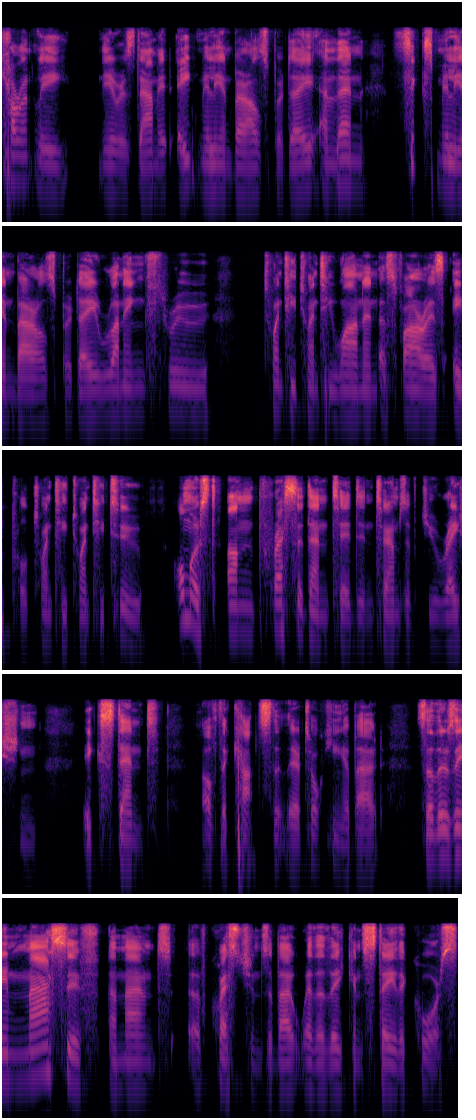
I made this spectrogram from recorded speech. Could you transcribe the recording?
currently near as damn it 8 million barrels per day, and then 6 million barrels per day running through 2021 and as far as April 2022. Almost unprecedented in terms of duration, extent of the cuts that they're talking about. So there's a massive amount of questions about whether they can stay the course.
